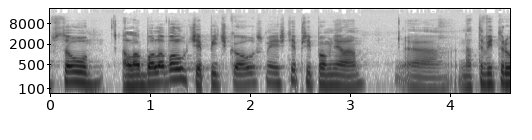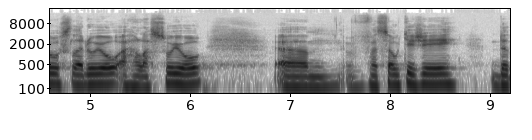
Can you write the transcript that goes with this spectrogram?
S tou lobolovou čepičkou jsme ještě připomněla. Eh, na Twitteru sleduju a hlasuju ehm, v soutěži The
